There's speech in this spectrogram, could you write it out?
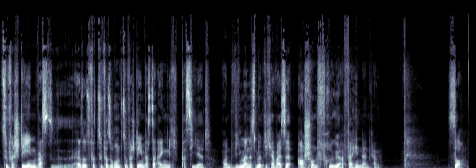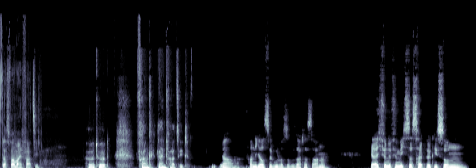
zu verstehen, was, also zu versuchen zu verstehen, was da eigentlich passiert und wie man es möglicherweise auch schon früher verhindern kann. So, das war mein Fazit. Hört, hört. Frank, dein Fazit. Ja, fand ich auch sehr gut, was du gesagt hast, Arne. Ja, ich finde, für mich ist das halt wirklich so ein,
